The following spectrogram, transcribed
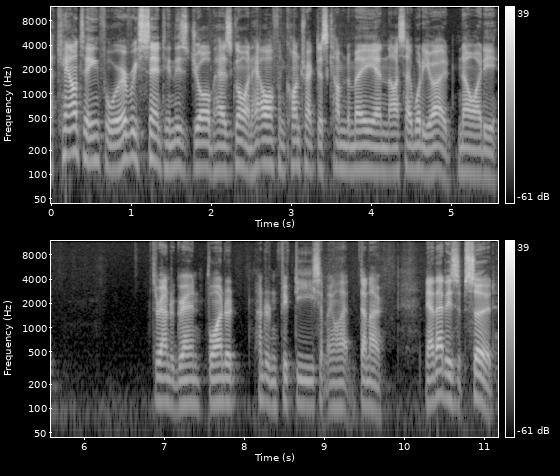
accounting for where every cent in this job has gone. How often contractors come to me and I say, what do you owed? No idea. 300 grand, 400, 150, something like that, don't know. Now that is absurd.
